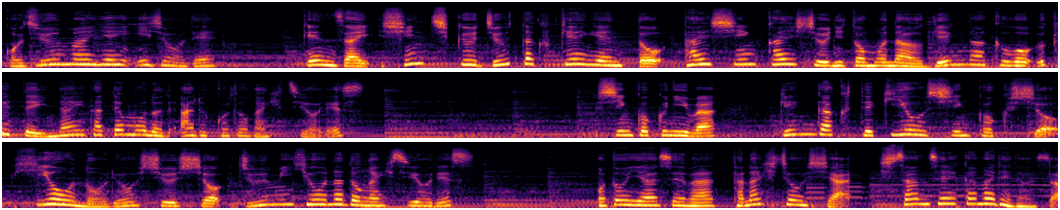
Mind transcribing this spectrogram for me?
50万円以上で現在新築住宅軽減と耐震改修に伴う減額を受けていない建物であることが必要です。申告には減額適用申告書費用の領収書住民票などが必要です。お問い合わせは棚視聴者資産税課までどうぞ。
